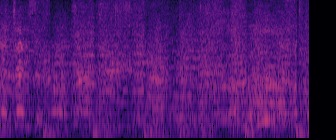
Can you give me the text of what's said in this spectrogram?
Taser! Taser!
